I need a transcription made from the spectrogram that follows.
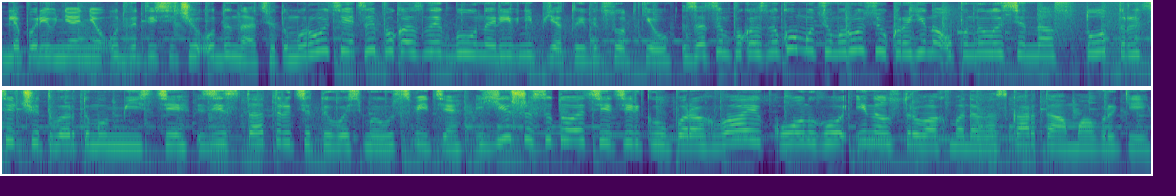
Для порівняння у 2011 році цей показник був на рівні 5%. За цим показником у цьому році Україна опинилася на 134-му місці зі 138 у світі. Гірша ситуація тільки у Парагваї, Конго і на островах Мадагаскар та Маврикій.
